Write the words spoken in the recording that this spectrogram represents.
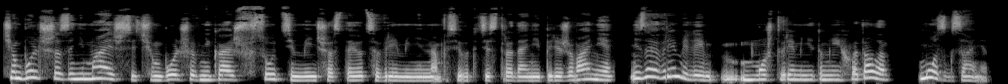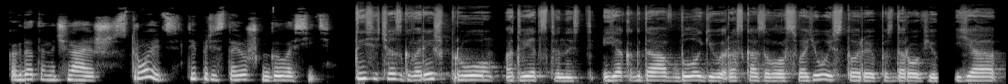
Чем больше занимаешься, чем больше вникаешь в суть, тем меньше остается времени на все вот эти страдания и переживания. Не знаю, время ли, может, времени-то мне и хватало. Мозг занят. Когда ты начинаешь строить, ты перестаешь голосить. Ты сейчас говоришь про ответственность. Я когда в блоге рассказывала свою историю по здоровью, я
